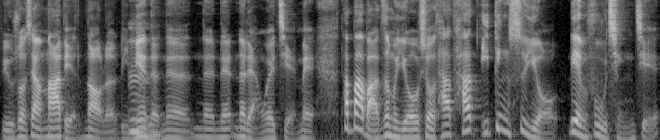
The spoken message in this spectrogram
比如说像《妈别闹了》里面的那、嗯、那那那两位姐妹，他爸爸这么优秀，他他一定是有恋父情节，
